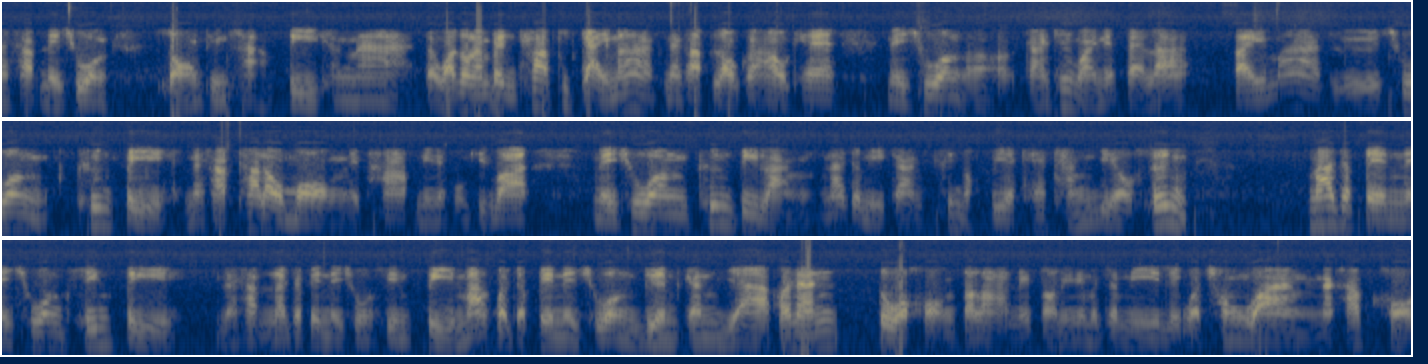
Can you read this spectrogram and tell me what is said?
นะครับในช่วง สองถึงสามปีข้างหน้า แต่ว่าตรงนั้นเป็นภาพที่ไกลมากนะครับ เราก็เอาแค่ในช่วงการเคลื่อนไหวในแต่ละไตรมาสหรือช่วงครึ่งปีนะครับ ถ้าเรามองในภาพนี้เนี่ยผมคิดว่าในช่วงครึ่งปีหลังน่าจะมีการขึ้นดอกเบี้ยแค่ครั้งเดียว ซึ่งน่าจะเป็นในช่วงสิ้นปีนะครับ น่าจะเป็นในช่วงสิ้นปีมากกว่าจะเป็นในช่วงเดือนกันยา เพราะฉะนั้นตัวของตลาดในตอนนี้เนี่ยมันจะมีเรียกว่าช่องว่างนะครับ ของ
